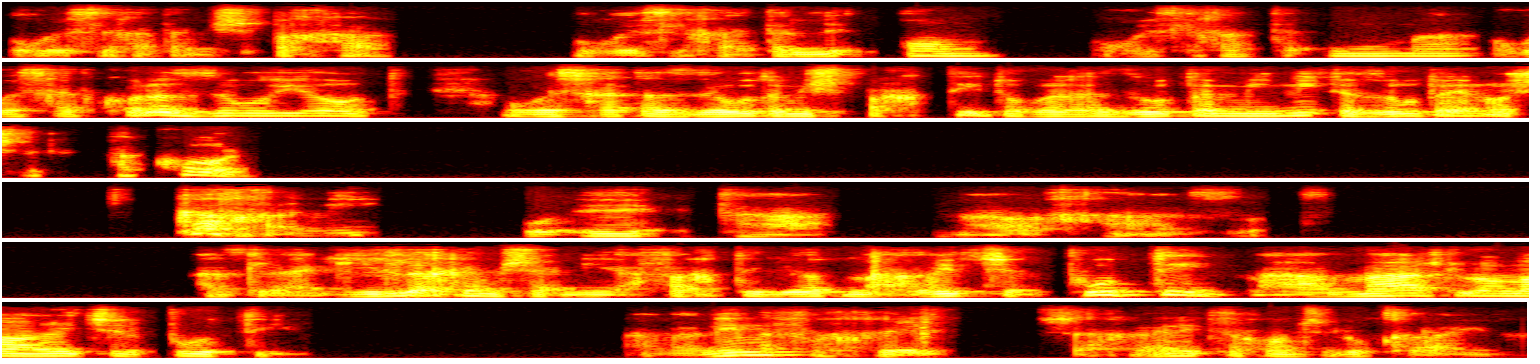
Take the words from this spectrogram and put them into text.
הורס לך את המשפחה, הורס לך את הלאום, הורס לך את האומה, הורס לך את כל הזהויות, הורס לך את הזהות המשפחתית, הורס לך את הזהות המינית, הזהות האנושית, הכל. כך אני רואה את המערכה הזאת. אז להגיד לכם שאני הפכתי להיות מעריץ של פוטין? ממש לא מעריץ של פוטין. אבל אני מפחד שאחרי הניצחון של אוקראינה,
